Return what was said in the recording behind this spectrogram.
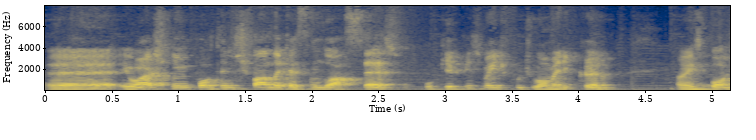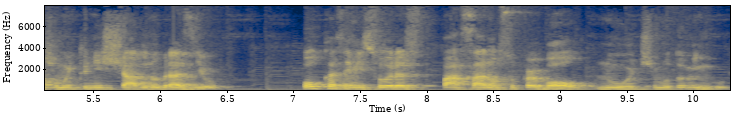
É, eu acho que é importante falar da questão do acesso, porque principalmente o futebol americano é um esporte muito nichado no Brasil. Poucas emissoras passaram Super Bowl no último domingo.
